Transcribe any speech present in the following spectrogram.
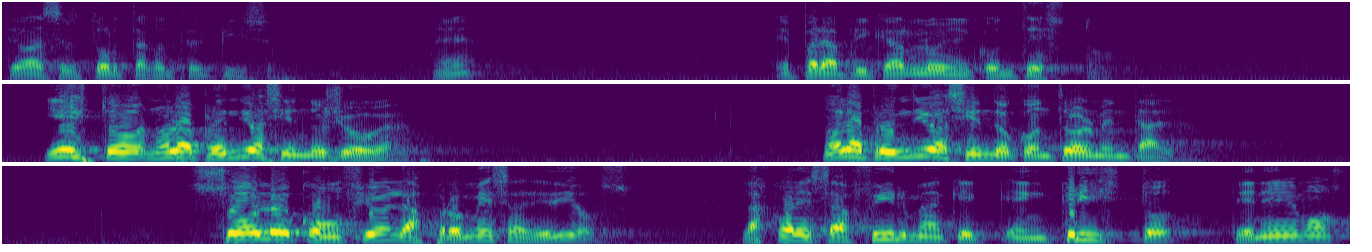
Te va a hacer torta contra el piso. ¿eh? Es para aplicarlo en el contexto. Y esto no lo aprendió haciendo yoga. No lo aprendió haciendo control mental. Solo confió en las promesas de Dios, las cuales afirman que en Cristo tenemos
